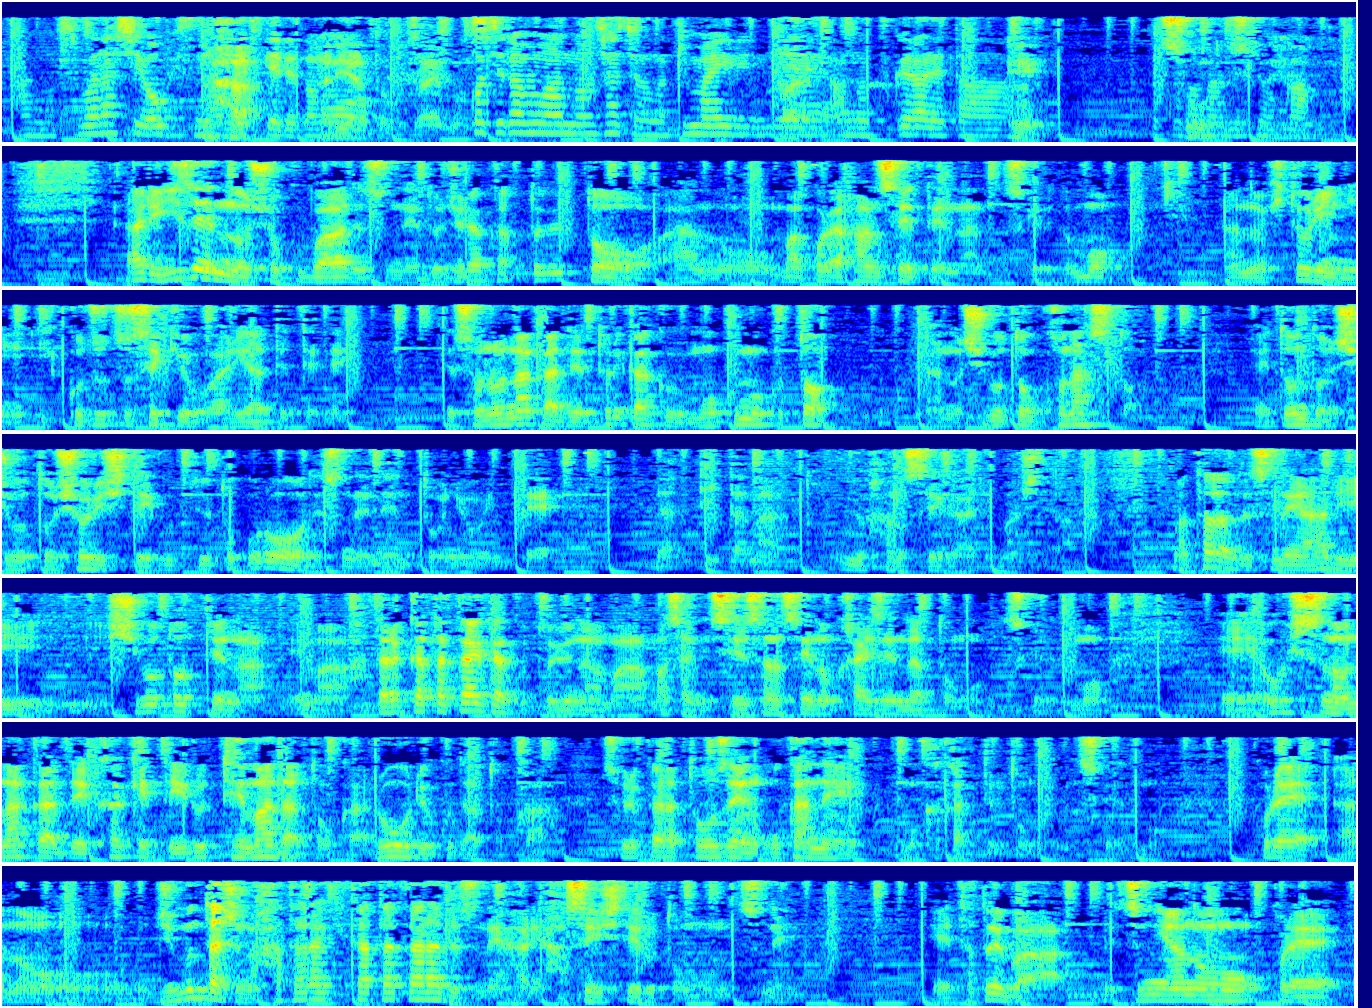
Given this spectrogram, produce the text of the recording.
あの素晴らしいオフィスなんですけれども、こちらもあの社長の決まりで、はい、あの作られたことなんでしょうか。やはり以前の職場はですねどちらかというとあの、まあ、これは反省点なんですけれどもあの1人に1個ずつ席を割り当ててねでその中でとにかく黙々とあの仕事をこなすと。どんどん仕事を処理していくというところをですね念頭に置いてやっていたなという反省がありました、まあ、ただですねやはり仕事っていうのは、まあ、働き方改革というのは、まあ、まさに生産性の改善だと思うんですけれどもえオフィスの中でかけている手間だとか労力だとかそれから当然お金もかかっていると思いますけれどもこれあの自分たちの働き方からですねやはり派生していると思うんですね。え例えば別にあのこれ、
